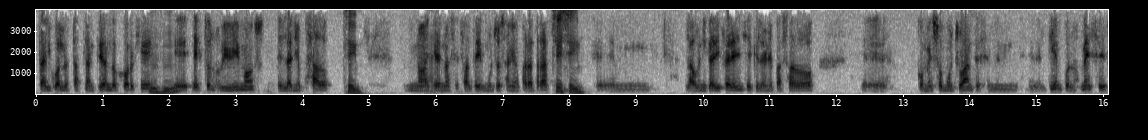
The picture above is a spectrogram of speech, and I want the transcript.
Tal cual lo estás planteando, Jorge, eh, esto lo vivimos el año pasado. Sí. No hay que no hace falta ir muchos años para atrás. Sí, sí. Eh, la única diferencia es que el año pasado eh, comenzó mucho antes en, en el tiempo, en los meses.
